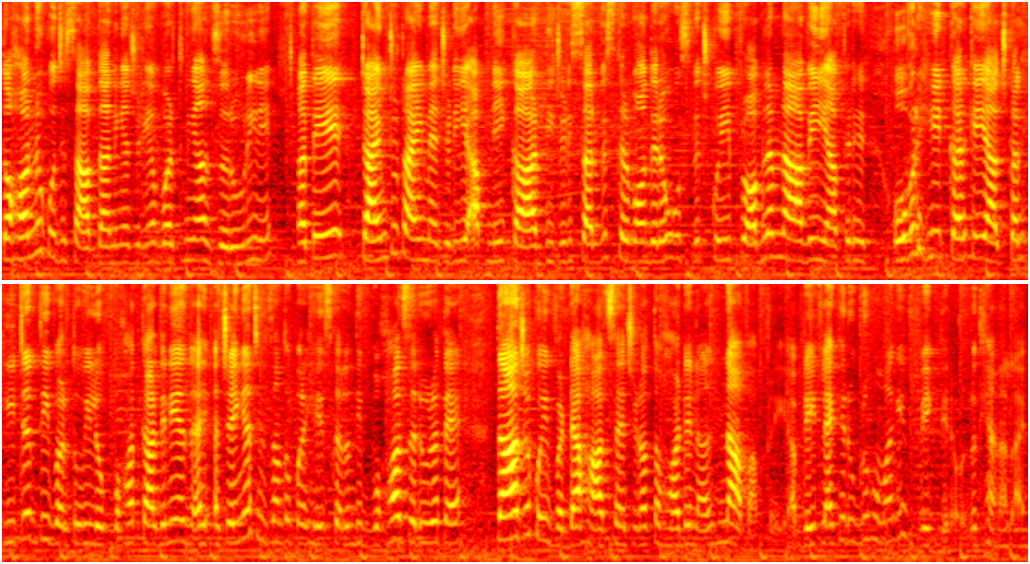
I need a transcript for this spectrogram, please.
ਤੁਹਾਨੂੰ ਕੁਝ ਸਾਵਧਾਨੀਆਂ ਜਿਹੜੀਆਂ ਵਰਤਣੀਆਂ ਜ਼ਰੂਰੀ ਨੇ ਅਤੇ ਟਾਈਮ ਟੂ ਟਾਈਮ ਹੈ ਜਿਹੜੀ ਆਪਣੀ ਕਾਰ ਦੀ ਜਿਹੜੀ ਸਰਵਿਸ ਕਰਵਾਉਂਦੇ ਰਹੋ। ਉਸ ਵਿੱਚ ਕੋਈ ਪ੍ਰੋਬਲਮ ਨਾ ਆਵੇ ਜਾਂ ਫਿਰ ਓਵਰਹੀਟ ਕਰਕੇ ਅੱਜਕੱਲ ਹੀਟਰ ਦੀ ਵਰਤੋਂ ਵੀ ਲੋਕ ਬਹੁਤ ਕਰਦੇ ਨੇ। ਅਜਿ- ਅਜਿਹੀਆਂ ਚੀਜ਼ਾਂ ਤੋਂ ਪਰਹੇਜ਼ ਕਰਨ ਦੀ ਬਹੁਤ ਜ਼ਰੂਰਤ ਹੈ। ਤਾਂ ਜੋ ਕੋਈ ਵੱਡਾ ਹਾਦਸਾ ਹੈ ਜਿਹੜਾ ਤੁਹਾਡੇ ਨਾਲ ਨਾ ਵਾਪਰੇ। ਅਪਡੇਟ ਲੈ ਕੇ ਰੂਬਰੂ ਹੋਵਾਂਗੇ। ਵੇਖਦੇ ਰਹੋ। ਲੁਧਿਆਣਾ ਲਾਈਵ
